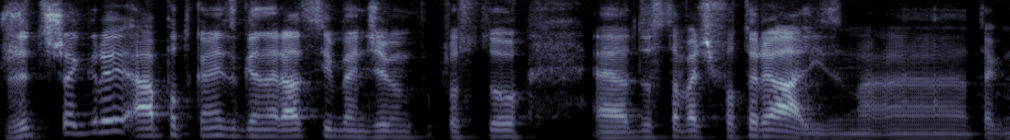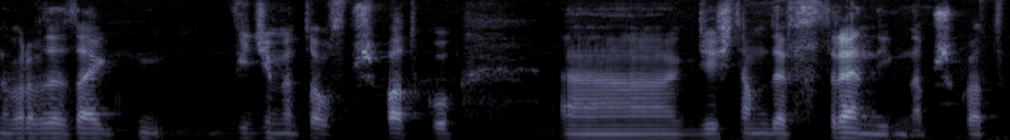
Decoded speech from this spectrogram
brzydsze gry, a pod koniec generacji będziemy po prostu e, dostawać fotorealizm. e, Tak naprawdę, tak jak widzimy to w przypadku gdzieś tam Death Stranding na przykład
